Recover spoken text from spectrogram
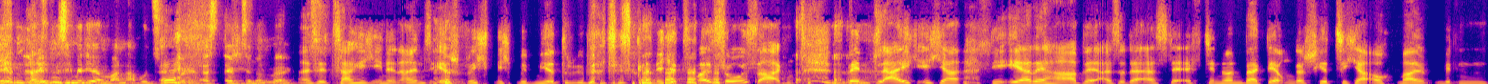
Reden, reden Sie mit Ihrem Mann ab und zu über den ersten FC Nürnberg. Also jetzt sage ich Ihnen eins, er spricht nicht mit mir drüber, das kann ich jetzt mal so sagen. Wenngleich ich ja die Ehre habe, also der erste FC Nürnberg, der engagiert sich ja auch mal mitten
